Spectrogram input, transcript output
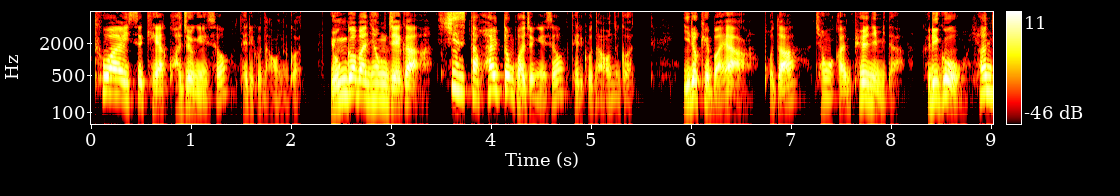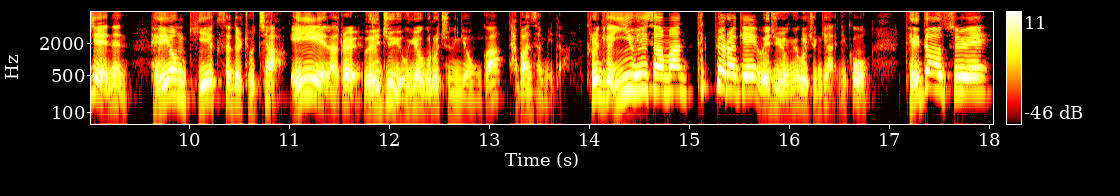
트와이스 계약 과정에서 데리고 나오는 것, 용감한 형제가 시스타 활동 과정에서 데리고 나오는 것, 이렇게 봐야 보다 정확한 표현입니다. 그리고 현재에는 대형 기획사들조차 A&R을 외주 용역으로 주는 경우가 다반사입니다. 그러니까 이 회사만 특별하게 외주 용역을 준 게 아니고 대다수의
